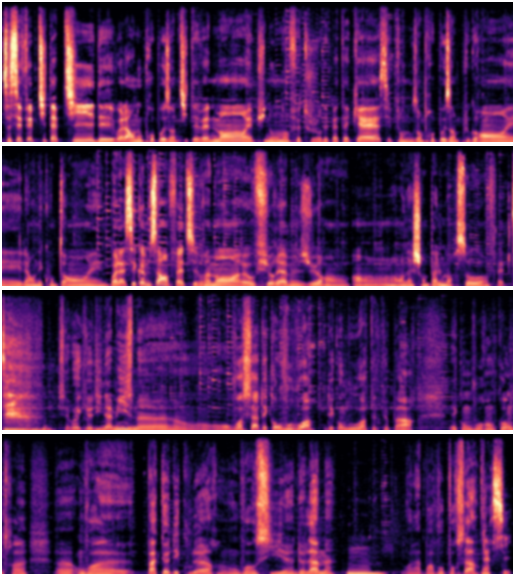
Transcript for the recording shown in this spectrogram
ça s'est fait petit à petit. Des, voilà, on nous propose un petit événement et puis nous on en fait toujours des pataquès et puis on nous en propose un plus grand et là on est content. Et voilà, c'est comme ça en fait. C'est vraiment euh, au fur et à mesure en, en, en lâchant pas le morceau en fait. C'est vrai que le dynamisme, on, on voit ça dès qu'on vous voit, dès qu'on vous voit quelque part, dès qu'on vous rencontre, on voit pas que des couleurs, on voit aussi de l'âme. Hmm, Voilà, bravo pour ça. merci.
